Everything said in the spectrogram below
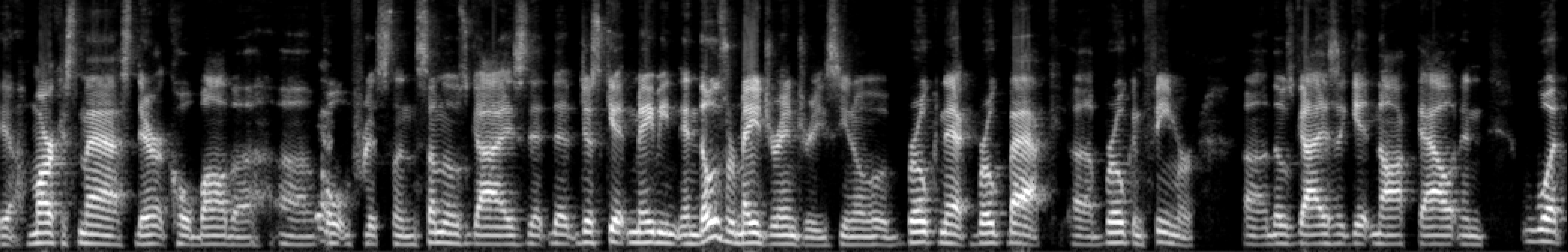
yeah, Marcus Mast, Derek Kolbaba, uh, yeah. Colton Fritzlan, some of those guys that, that just get maybe, and those are major injuries, you know, broke neck, broke back, uh, broken femur, uh, those guys that get knocked out. And what,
